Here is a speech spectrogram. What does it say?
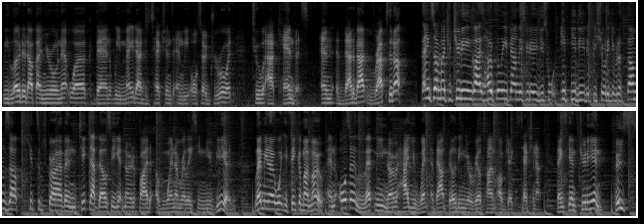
We loaded up our neural network. Then we made our detections and we also drew it to our canvas. And that about wraps it up. Thanks so much for tuning in, guys. Hopefully, you found this video useful. If you did, be sure to give it a thumbs up, hit subscribe, and tick that bell so you get notified of when I'm releasing new videos. Let me know what you think of my Mo, and also let me know how you went about building your real-time object detection app. Thanks again for tuning in. Peace.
